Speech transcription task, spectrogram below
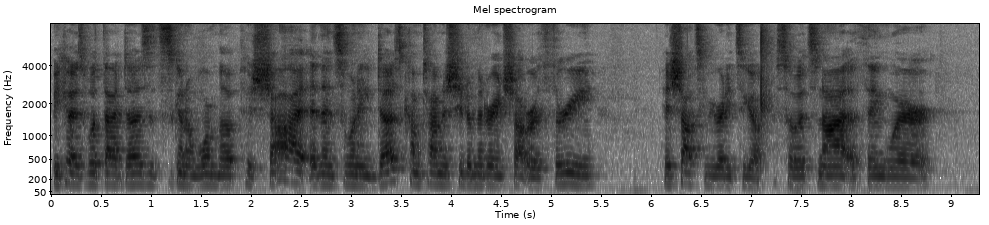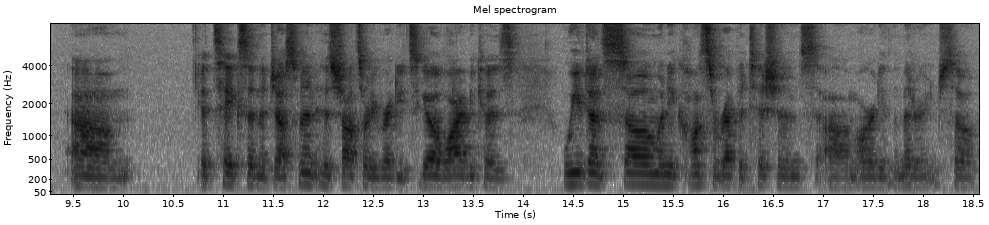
Because what that does, it's going to warm up his shot, and then so when he does come time to shoot a mid range shot or a three, his shot's gonna be ready to go. So it's not a thing where um, it takes an adjustment. His shot's already ready to go. Why? Because we've done so many constant repetitions um, already in the mid range. So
